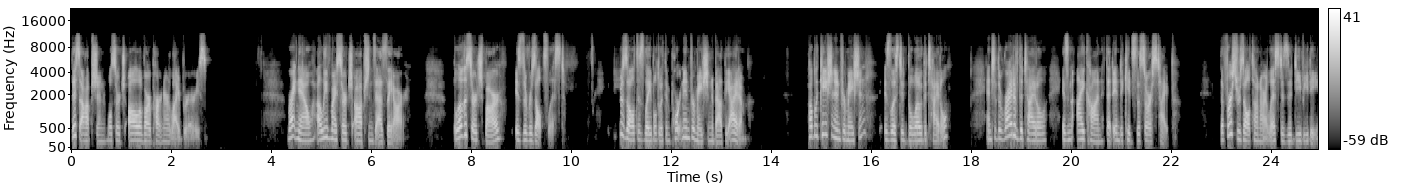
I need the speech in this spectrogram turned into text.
This option will search all of our partner libraries. Right now, I'll leave my search options as they are. Below the search bar is the results list. Each result is labeled with important information about the item. Publication information is listed below the title, and to the right of the title is an icon that indicates the source type. The first result on our list is a DVD.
